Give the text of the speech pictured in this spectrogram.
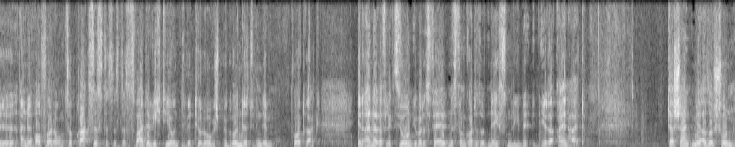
äh, eine Aufforderung zur Praxis, das ist das zweite Wichtige, und sie wird theologisch begründet in dem Vortrag in einer Reflexion über das Verhältnis von Gottes und Nächstenliebe in ihrer Einheit. Das scheint mir also schon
